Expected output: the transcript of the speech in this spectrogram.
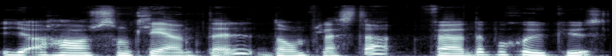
jag har som klienter, de flesta föder på sjukhus.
